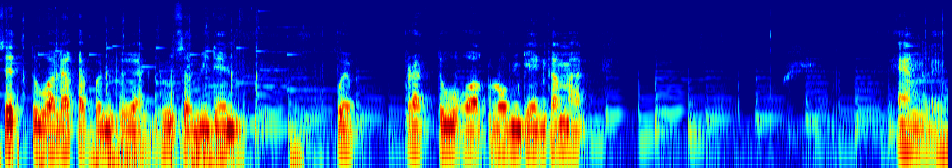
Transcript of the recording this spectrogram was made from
เซ็ตตัวแล้วค่ะเพื่อนๆดูสวีเดน เปิดประตูออกลมเย็นเข้ามา แห้งเร็ว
